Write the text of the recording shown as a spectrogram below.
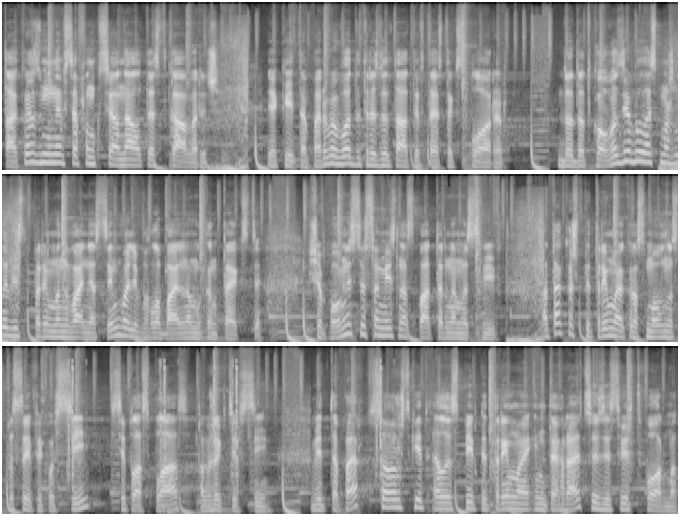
Також змінився функціонал Test Coverage, який тепер виводить результати в Test Explorer. Додатково з'явилась можливість перейменування символів в глобальному контексті, що повністю сумісна з паттернами Swift, а також підтримує кросмовну специфіку C, C++, Objective-C. Відтепер SourceKit LSP підтримує інтеграцію зі Swift Format,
